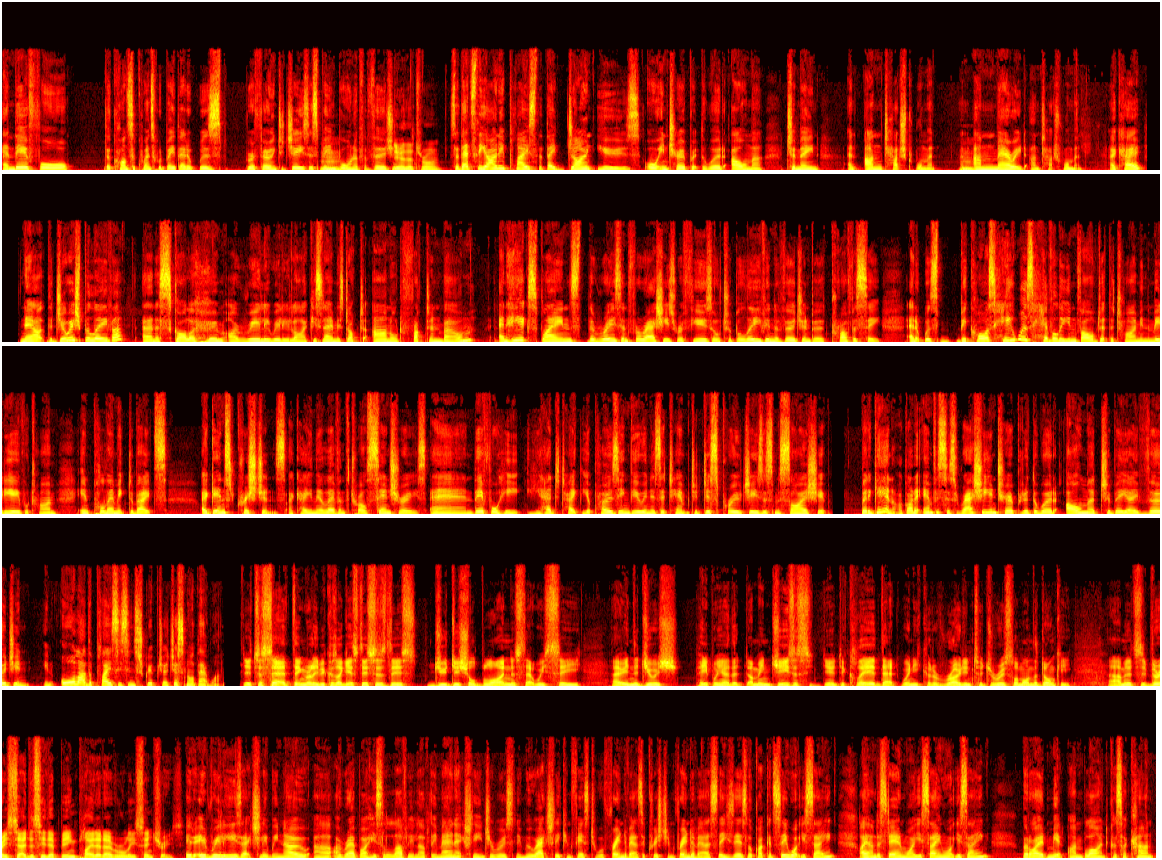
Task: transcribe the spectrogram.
and therefore the consequence would be that it was referring to Jesus being mm. born of a virgin. Yeah, that's right. So that's the only place that they don't use or interpret the word Alma to mean an untouched woman, an hmm. unmarried untouched woman. Okay? Now, the Jewish believer and a scholar whom I really, really like, his name is Dr. Arnold Fruchtenbaum, and he explains the reason for Rashi's refusal to believe in the virgin birth prophecy. And it was because he was heavily involved at the time, in the medieval time, in polemic debates against Christians, okay, in the 11th, 12th centuries. And therefore, he, he had to take the opposing view in his attempt to disprove Jesus' messiahship. But again, I've got to emphasize Rashi interpreted the word Alma to be a virgin in all other places in Scripture, just not that one. It's a sad thing, really, because I guess this is this judicial blindness that we see uh, in the Jewish people. You know, that I mean, Jesus you know, declared that when he could have rode into Jerusalem on the donkey, um, and it's very sad to see that being played out over all these centuries. It, it really is, actually. We know uh, a rabbi, he's a lovely, lovely man actually in Jerusalem, who actually confessed to a friend of ours, a Christian friend of ours. He says, Look, I can see what you're saying. I understand why you're saying what you're saying, but I admit I'm blind because I can't,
